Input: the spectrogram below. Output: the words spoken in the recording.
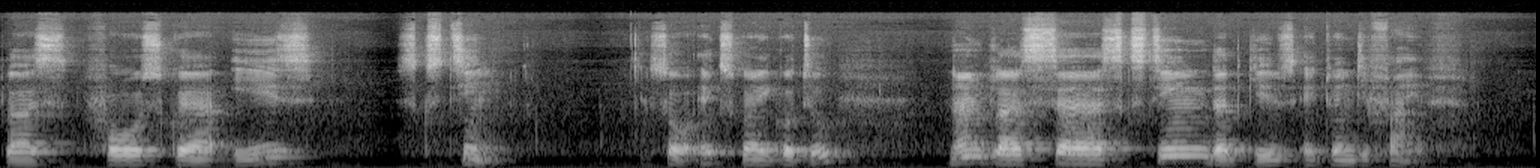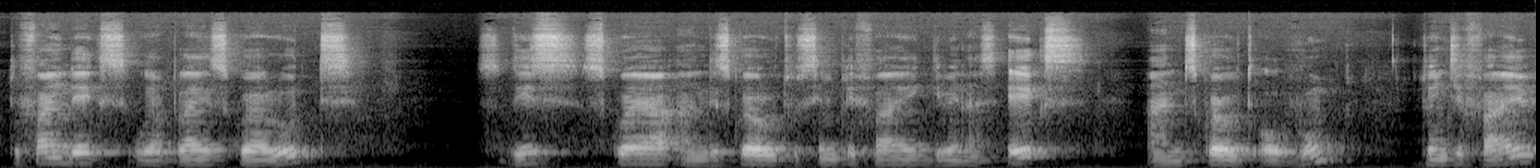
plus 4 square is 16 so x square equal to 9 plus, uh, 16 that gives a 25 to find x we apply square root. So this square and the square root to simplify giving us x and square root of 25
